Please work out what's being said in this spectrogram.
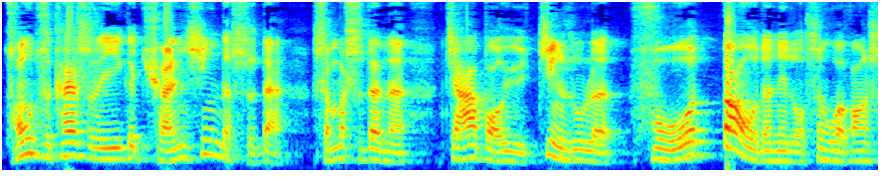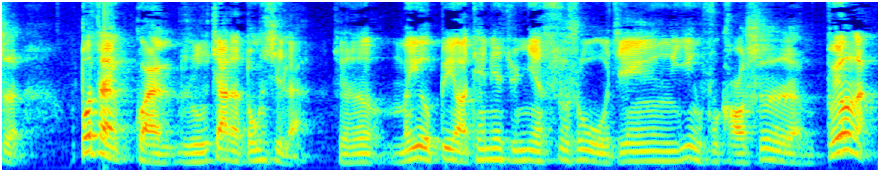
从此开始了一个全新的时代。什么时代呢？贾宝玉进入了佛道的那种生活方式，不再管儒家的东西了，就是没有必要天天去念四书五经、应付考试，不用了。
